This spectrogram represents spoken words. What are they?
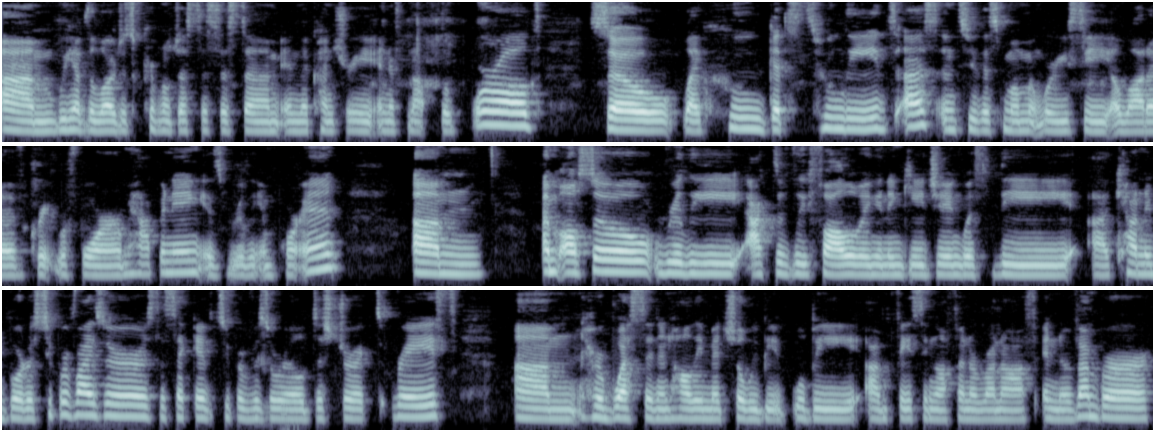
Um, we have the largest criminal justice system in the country, and if not the world. So, like, who gets who leads us into this moment where you see a lot of great reform happening is really important. Um, I'm also really actively following and engaging with the uh, County Board of Supervisors, the second supervisorial district race. Um, Herb Wesson and Holly Mitchell will be will be um, facing off in a runoff in November.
